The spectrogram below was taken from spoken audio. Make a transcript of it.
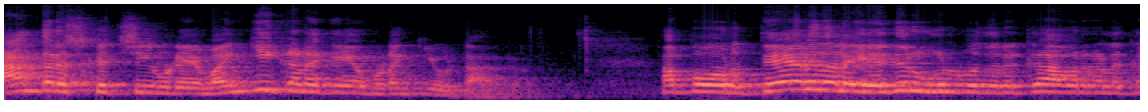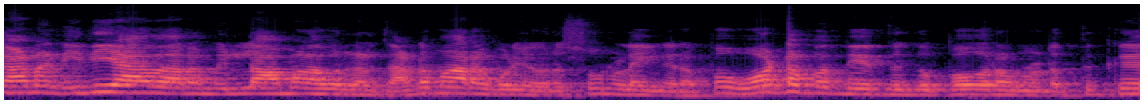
காங்கிரஸ் கட்சியினுடைய வங்கி கணக்கையை முடக்கி விட்டார்கள் அப்போ ஒரு தேர்தலை எதிர்கொள்வதற்கு அவர்களுக்கான நிதி ஆதாரம் இல்லாமல் அவர்கள் தடுமாறக்கூடிய ஒரு சூழ்நிலைங்கிறப்போ ஓட்டப்பந்தயத்துக்கு போகிறவனிடத்துக்கு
